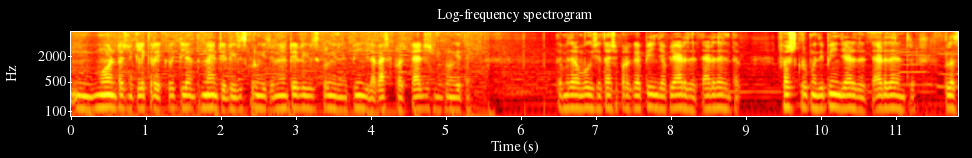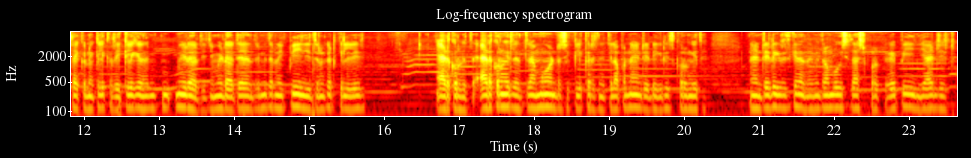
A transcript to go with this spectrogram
मोहन टचने क्लिक करे क्लिक केल्यानंतर नाईन्टी डिग्रीज करून घ्यायचे नाईन्टी डिग्रीज करून घेतले जीला कशा प्रकारे ॲडजस्टमेंट करून घेते? तर मित्रांनो बघू शकता अशा प्रकारे पी एन जी आपली ॲड झाली. ॲड झाल्यानंतर फर्स्ट ग्रुपमध्ये पी एन जी ॲड झाली. ॲड झाल्यानंतर प्लस आयकॉन क्लिक करे क्लिक केल्यानंतर मीडियावर त्याची त्यानंतर मित्रांनो एक एन जीतून कट केलेली ॲड करून घेते. ॲड करून घेतलं तिला मोहन टचने क्लिक करायचं तिला आपण नाईन्टी डिग्रीज करून घेते. नाईन्टी डिग्रीज केल्यानंतर मित्रांनो बघू शकता अशा प्रकारे जी ॲडजस्ट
